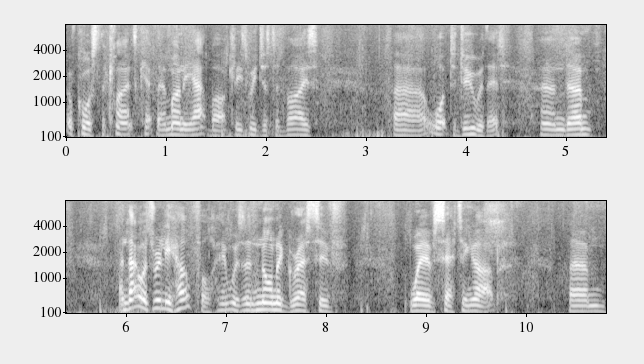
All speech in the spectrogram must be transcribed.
of course, the clients kept their money at Barclays. We just advise uh, what to do with it. And, um, and that was really helpful. It was a non aggressive way of setting up. Um,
